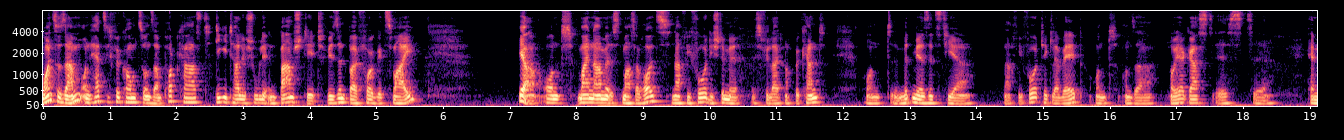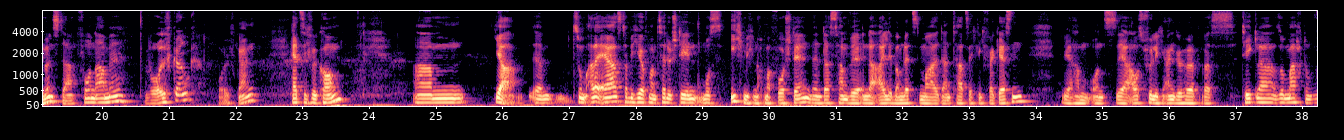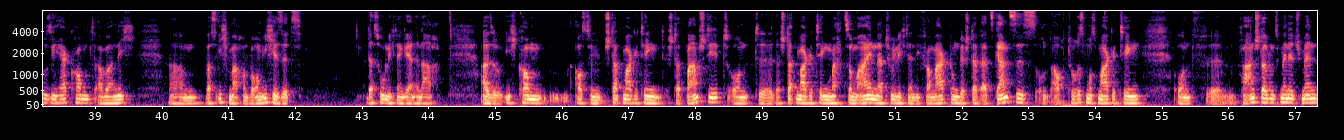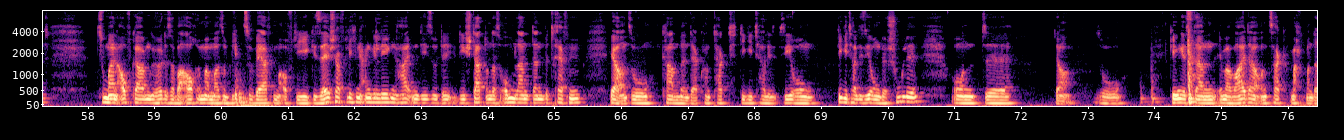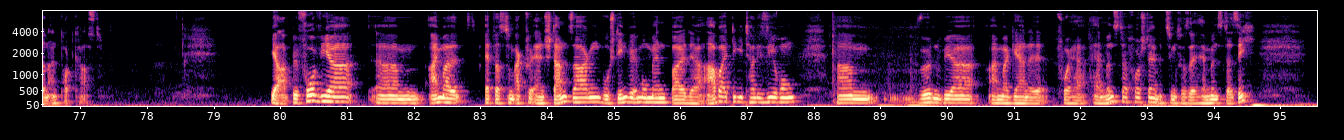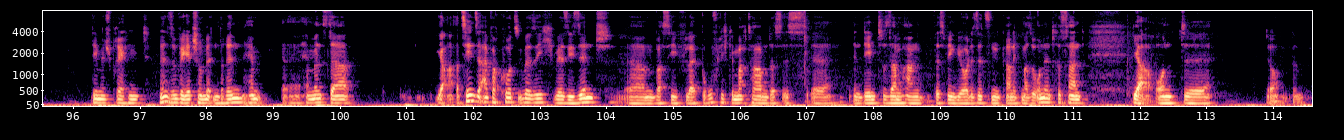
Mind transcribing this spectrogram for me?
Moin zusammen und herzlich willkommen zu unserem Podcast Digitale Schule in Barmstedt. Wir sind bei Folge 2. Ja, und mein Name ist Marcel Holz, nach wie vor. Die Stimme ist vielleicht noch bekannt. Und äh, mit mir sitzt hier nach wie vor Tickler Welp und unser neuer Gast ist äh, Herr Münster. Vorname? Wolfgang. Wolfgang. Herzlich willkommen. Ähm, ja, ähm, zum allererst habe ich hier auf meinem Zettel stehen, muss ich mich nochmal vorstellen, denn das haben wir in der Eile beim letzten Mal dann tatsächlich vergessen. Wir haben uns sehr ausführlich angehört, was Thekla so macht und wo sie herkommt, aber nicht, ähm, was ich mache und warum ich hier sitze. Das hole ich dann gerne nach. Also ich komme aus dem Stadtmarketing der Stadt Barmstedt und äh, das Stadtmarketing macht zum einen natürlich dann die Vermarktung der Stadt als Ganzes und auch Tourismusmarketing und äh, Veranstaltungsmanagement. Zu meinen Aufgaben gehört es aber auch immer mal so einen Blick zu werfen auf die gesellschaftlichen Angelegenheiten, die so die, Stadt und das Umland dann betreffen. Ja, und so kam dann der Kontakt Digitalisierung, Digitalisierung der Schule und äh, ja, so ging es dann immer weiter und zack, macht man dann einen Podcast. Ja, bevor wir ähm, einmal etwas zum aktuellen Stand sagen, wo stehen wir im Moment bei der Arbeit Digitalisierung, ähm, würden wir einmal gerne vorher Herrn Münster vorstellen, beziehungsweise Herr Münster sich. Dementsprechend ne, sind wir jetzt schon mittendrin. Herr, äh, Herr Münster ja, erzählen Sie einfach kurz über sich, wer Sie sind, ähm, was Sie vielleicht beruflich gemacht haben. Das ist äh, in dem Zusammenhang, weswegen wir heute sitzen, gar nicht mal so uninteressant. Ja, und äh, ja,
